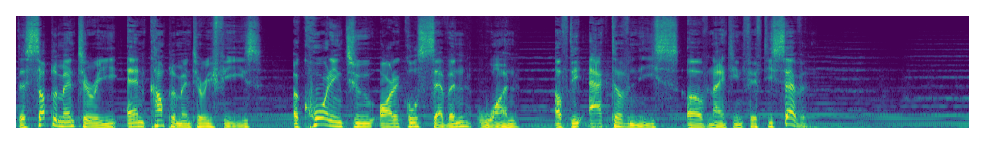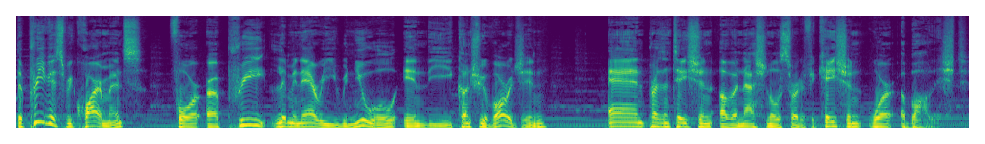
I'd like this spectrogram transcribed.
the supplementary and complementary fees according to Article 7 1 of the Act of Nice of 1957. The previous requirements for a preliminary renewal in the country of origin and presentation of a national certification were abolished.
